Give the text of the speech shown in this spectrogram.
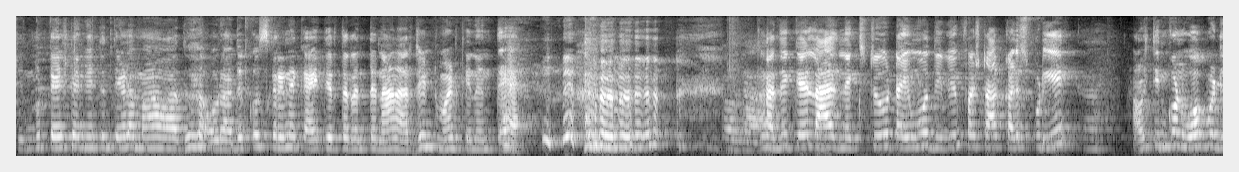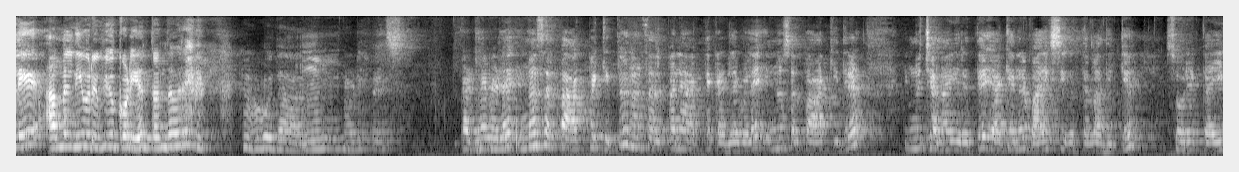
ತಿನ್ಬಿಟ್ಟು ಟೇಸ್ಟ್ ಹೆಂಗೈತೆ ಅಂತ ಹೇಳಮ್ಮ. ಅದು ಅವ್ರು ಅದಕ್ಕೋಸ್ಕರನೇ ಕಾಯ್ತಿರ್ತಾರಂತೆ. ನಾನು ಅರ್ಜೆಂಟ್ ಮಾಡ್ತೀನಂತೆ. ಅದಕ್ಕೆ ಲಾ ನೆಕ್ಸ್ಟ್ ಟೈಮು ದಿವ್ಯಂಗ್ ಫಸ್ಟ್ ಹಾಕಿ ಕಳಿಸ್ಬಿಡಿ. ಅವ್ಳು ತಿನ್ಕೊಂಡು ಹೋಗ್ಬಿಡ್ಲಿ. ಆಮೇಲೆ ನೀವು ರಿವ್ಯೂ ಕೊಡಿ ಅಂತಂದವ್ರೆ. ಹೌದಾ? ನೋಡಿ ಫ್ರೆಂಡ್ಸ್ ಕಡಲೆಬೇಳೆ ಇನ್ನೊಂದು ಸ್ವಲ್ಪ ಹಾಕ್ಬೇಕಿತ್ತು. ನಾನು ಸ್ವಲ್ಪನೇ ಹಾಕ್ತೆ ಕಡಲೆಬೇಳೆ. ಇನ್ನೂ ಸ್ವಲ್ಪ ಹಾಕಿದ್ರೆ ಇನ್ನೂ ಚೆನ್ನಾಗಿರುತ್ತೆ. ಯಾಕೆಂದರೆ ಬಾಯಿಗೆ ಸಿಗುತ್ತಲ್ಲ ಅದಕ್ಕೆ. ಸೋರೆಕಾಯಿ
